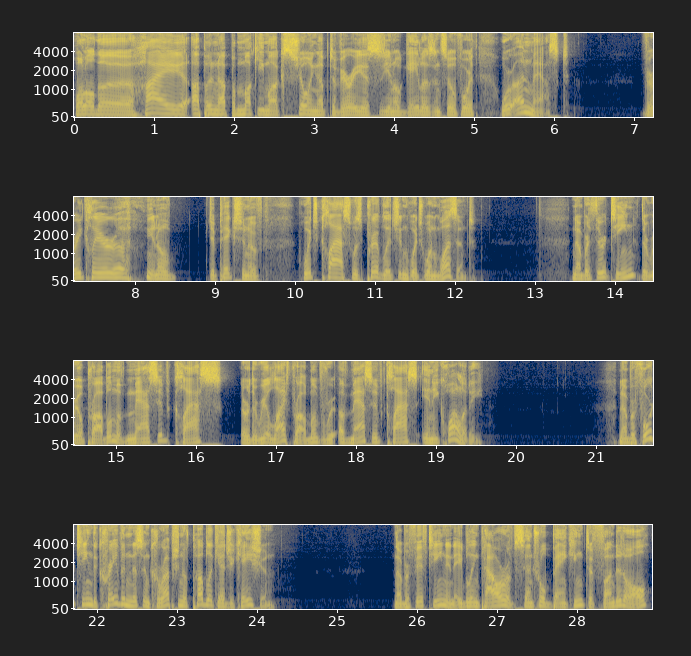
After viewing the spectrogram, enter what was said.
while all the high up and up mucky mucks showing up to various, you know, galas and so forth were unmasked. Very clear, uh, you know, depiction of which class was privileged and which one wasn't. Number 13, the real problem of massive class, or the real life problem of, of massive class inequality. Number 14, the cravenness and corruption of public education. Number 15, enabling power of central banking to fund it all.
